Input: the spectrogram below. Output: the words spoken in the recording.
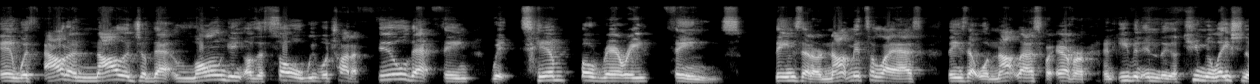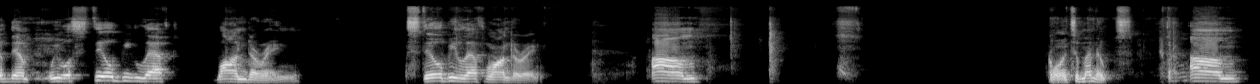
and without a knowledge of that longing of the soul, we will try to fill that thing with temporary things, things that are not meant to last, things that will not last forever. And even in the accumulation of them, we will still be left wandering. Still be left wandering. Um, going to my notes. Um,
